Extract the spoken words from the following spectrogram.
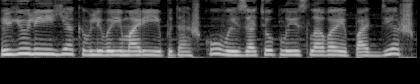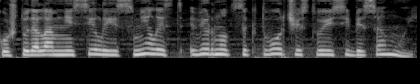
Юлии Яковлевой и Марии Поташковой за теплые слова и поддержку, что дала мне силы и смелость вернуться к творчеству и себе самой.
